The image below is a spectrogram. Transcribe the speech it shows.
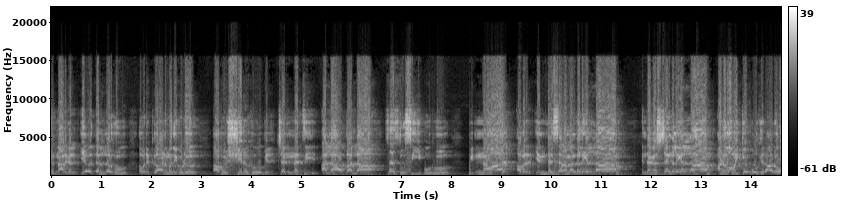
சொன்னார்கள் அவருக்கு அனுமதி கொடு. அபுஷிருஹு பில் ஜன்னதி அலா பலா சதுசீபுஹு. பின்னால் அவர் எந்த சிரமங்களை எல்லாம் எந்த கஷ்டங்களை எல்லாம் அனுபவிக்க போகிறாரோ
